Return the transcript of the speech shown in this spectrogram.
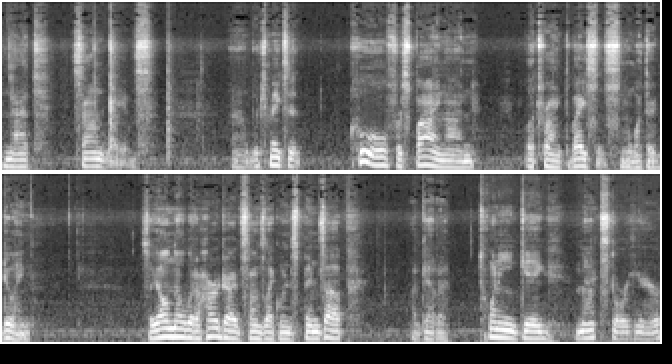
not sound waves, uh, which makes it cool for spying on electronic devices and what they're doing. So you all know what a hard drive sounds like when it spins up. I've got a 20 gig Maxtor here.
